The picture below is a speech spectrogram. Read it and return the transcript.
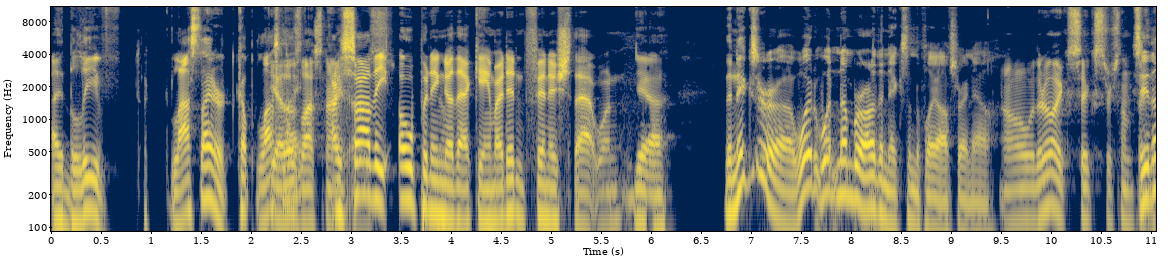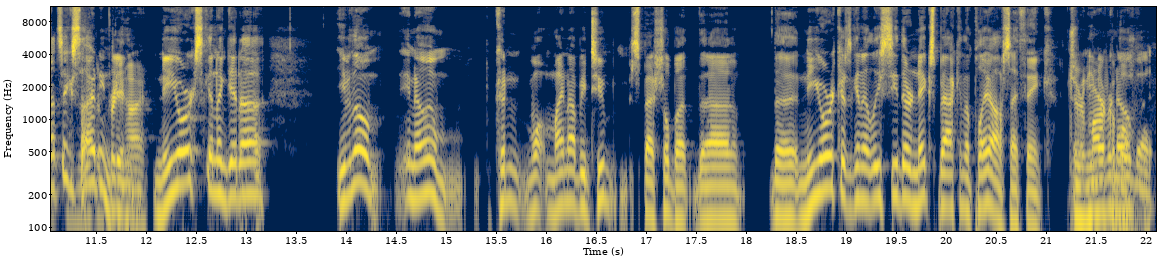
I believe, last night or a couple last yeah, night. was last night. I That saw was- the opening of that game. I didn't finish that one. yeah, the Knicks are uh, what what number are the Knicks in the playoffs right now? Oh, they're like six or something. See, that's They're exciting. Pretty high. New York's gonna get a, even though you know couldn't might not be too special, but the the New York is going to at least see their Knicks back in the playoffs. I think. It's I mean, you never know, remarkable. but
